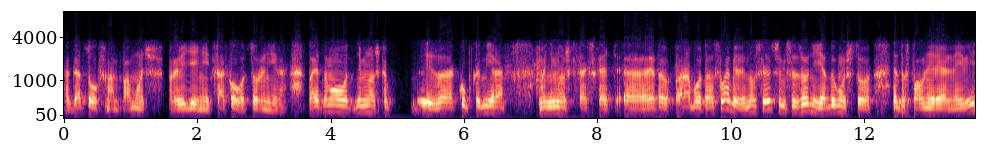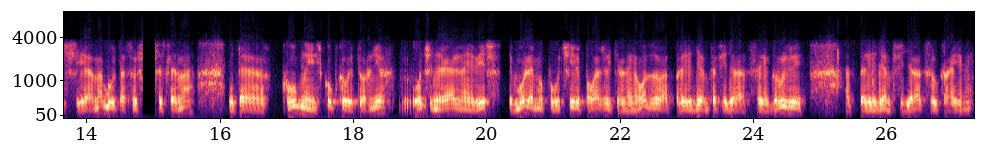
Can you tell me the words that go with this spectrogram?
готов нам помочь в проведении такого турнира. Поэтому вот немножко из-за Кубка мира мы немножко, так сказать, э, эту работу ослабили, но в следующем сезоне я думаю, что это вполне реальные вещи, и она будет осуществлена. Это клубный кубковый турнир очень реальная вещь. Тем более мы получили положительные отзывы от президента Федерации Грузии, от президента Федерации Украины.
